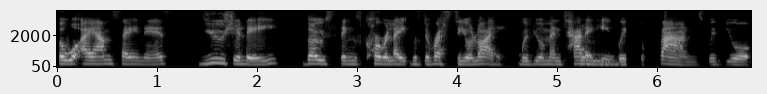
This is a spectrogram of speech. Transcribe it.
but what i am saying is usually those things correlate with the rest of your life with your mentality Mm. with your plans with your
